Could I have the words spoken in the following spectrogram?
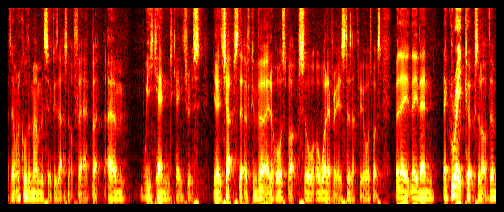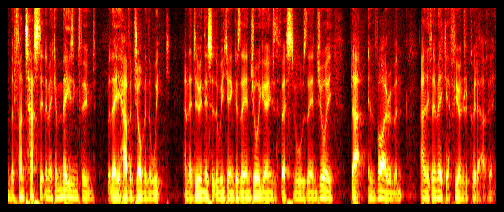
I don't want to call them amateur because that's not fair, but um, weekend caterers. You know, the chaps that have converted a horse box or, or whatever it is, doesn't have to be a horse box, but they, they then, they're great cooks, a lot of them. They're fantastic. They make amazing food, but they have a job in the week and they're doing this at the weekend because they enjoy going to the festivals. They enjoy that environment, and if they make a few hundred quid out of it,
